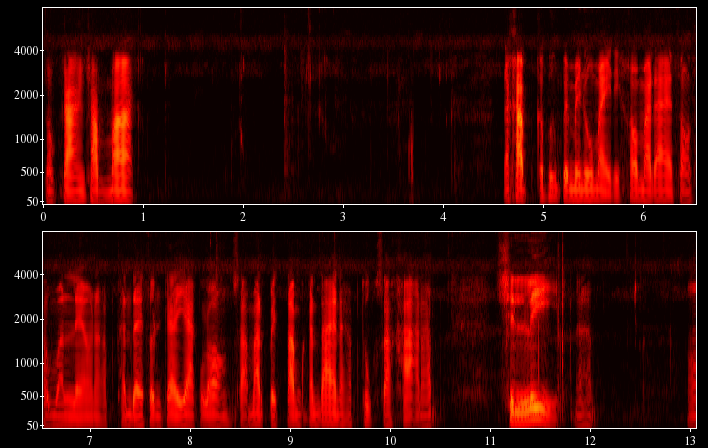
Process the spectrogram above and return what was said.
ตรงกลางฉ่ำมาก นะครับ ก็เพิ่งเป็นเมนูใหม่ที่เข้ามาได้สองสามวันแล้วนะครับ ท่านใดสนใจอยากลองสามารถไปตำกันได้นะครับ ทุกสาขานะครับ ชิลลี่นะครับ อ๋อ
